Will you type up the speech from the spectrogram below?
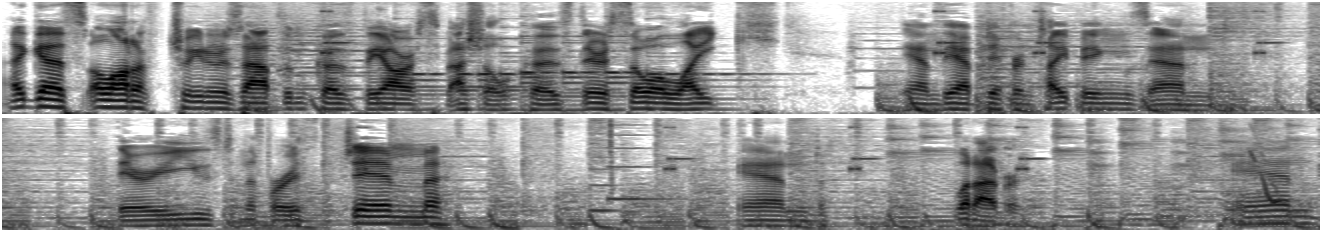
I guess a lot of trainers have them because they are special, because they're so alike, and they have different typings, and they're used in the first gym, and whatever. And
